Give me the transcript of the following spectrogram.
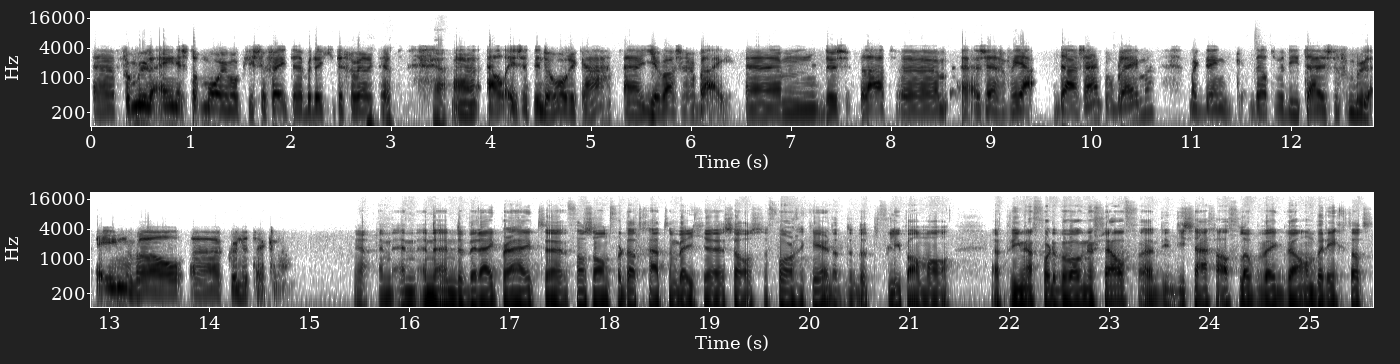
Uh, Formule 1 is toch mooi om op je cv te hebben dat je er gewerkt hebt. Ja. Uh, al is het in de horeca, je was erbij. Um, dus laten we zeggen van ja, daar zijn problemen. Maar ik denk dat we die tijdens de Formule 1 wel kunnen tackelen. Ja, en, en, en de bereikbaarheid uh, van Zandvoort, dat gaat een beetje zoals de vorige keer. Dat, dat verliep allemaal uh, prima. Voor de bewoners zelf, uh, die, die zagen afgelopen week wel een bericht dat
